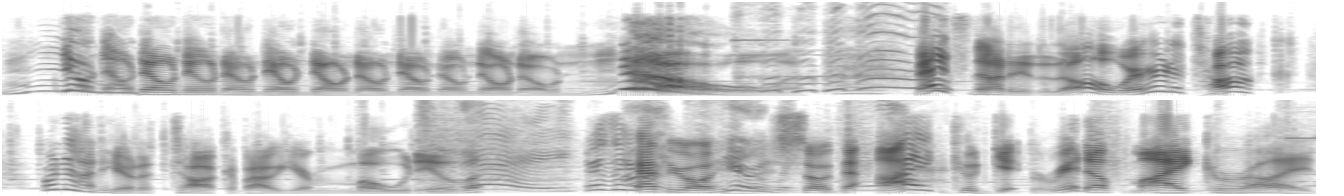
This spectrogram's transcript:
No, no, no, no, no, no, no, no, no, no, no, no, no! That's not it at all. We're here to talk. We're not here to talk about your motive. There's a guy through all here so that. I could get rid of my grudge.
